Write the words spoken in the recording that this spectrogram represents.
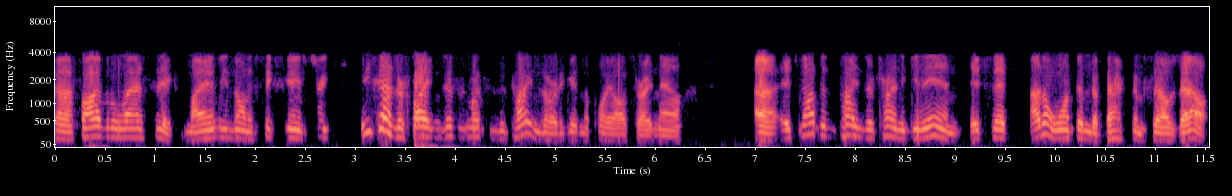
uh, five of the last six. Miami's on a six-game streak. these guys are fighting just as much as the Titans are to get in the playoffs right now. Uh, it's not that the Titans are trying to get in; it's that I don't want them to back themselves out.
